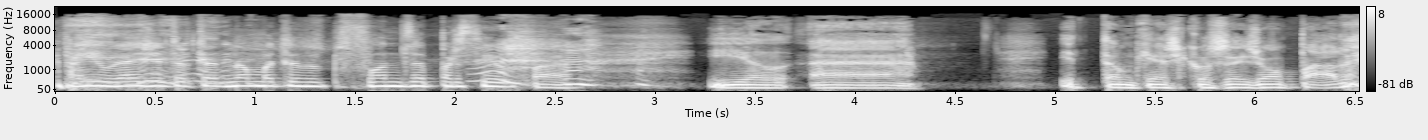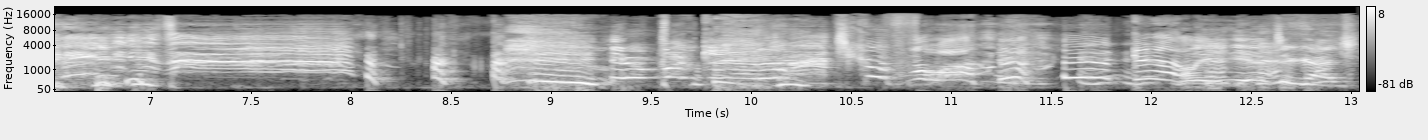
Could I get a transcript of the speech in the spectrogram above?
Epá, e o gajo, entretanto, não me atendeu o telefone, desapareceu. Pá. E ele, ah, então queres que eu seja o padre? eu, falar. Eu quero. E esse gajo,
